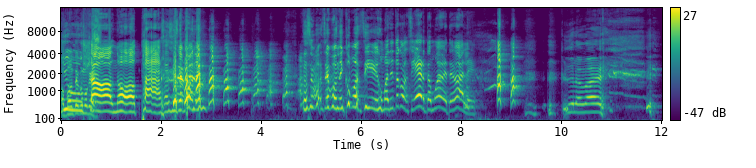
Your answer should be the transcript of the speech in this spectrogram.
O You ponte como que. shall not pass. Así se ponen. Pon- se ponen como así. Es un maldito concierto. Muévete, vale. ¡Coño la madre!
